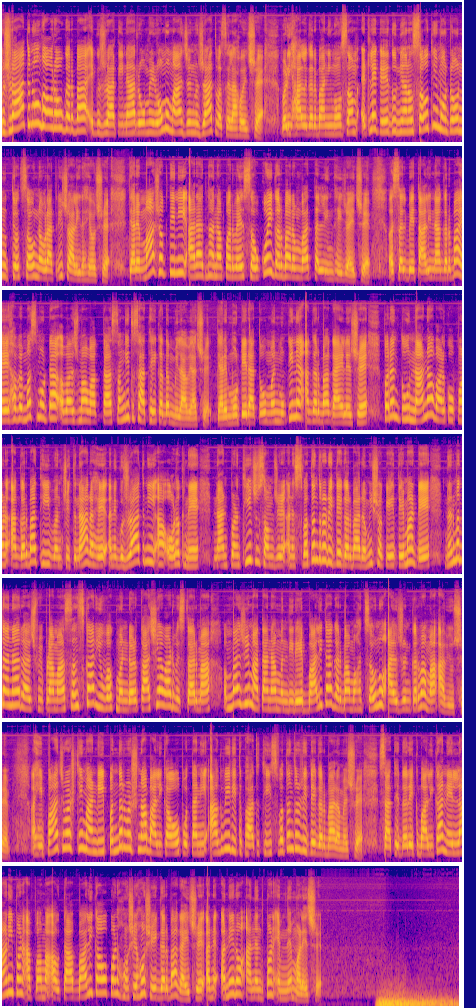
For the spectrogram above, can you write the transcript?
ગુજરાતનું ગૌરવ ગરબા એ ગુજરાતીના રોમે રોમમાં જન્મજાત વસેલા હોય છે. વળી હાલ ગરબાની મોસમ એટલે કે દુનિયાનો સૌથી મોટો નૃત્યોત્સવ નવરાત્રિ ચાલી રહ્યો છે. ત્યારે મા શક્તિની આરાધનાના પર્વે સૌ કોઈ ગરબા રમવા તલ્લીન થઈ જાય છે. અસલ બે તાલીના ગરબાએ હવે મસમોટા અવાજમાં વાગતા સંગીત સાથે કદમ મિલાવ્યા છે. ત્યારે મોટેરા તો મન મૂકીને આ ગરબા ગાયેલે છે, પરંતુ નાના બાળકો પણ આ ગરબાથી વંચિત ના રહે અને ગુજરાતની આ ઓળખને નાનપણથી જ સમજે અને સ્વતંત્ર રીતે ગરબા રમી શકે તે માટે નર્મદાના રાજપીપળામાં સંસ્કાર યુવક મંડળ કાછિયાવાડ વિસ્તારમાં અંબાજી માતાના મંદિરે બાલિકા ગરબા મહોત્સવનું આયોજન કરવામાં આવ્યું છે. અહીં પાંચ વર્ષથી માંડી પંદર વર્ષના બાલિકાઓ પોતાની આગવી રીતભાતથી સ્વતંત્ર રીતે ગરબા રમે છે. સાથે દરેક બાલિકાને લાણી પણ આપવામાં આવતા બાલિકાઓ પણ હોંશે હોંશે ગરબા ગાય છે અને અનેરો આનંદ પણ એમને મળે છે.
